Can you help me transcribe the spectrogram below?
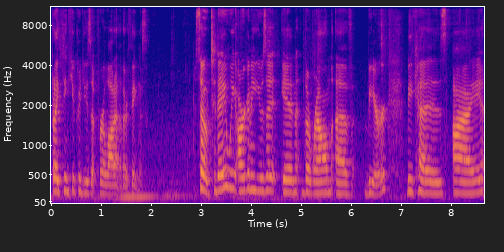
but I think you could use it for a lot of other things. So today we are going to use it in the realm of beer because I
